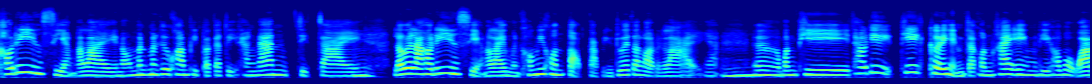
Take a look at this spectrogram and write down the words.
เขาได้ยินเสียงอะไรเนาะมันมันคือความผิดปกติทางด้านจิตใจอืมแล้วเวลาเขาได้ยินเสียงอะไรเหมือนเขามีคนตอบกลับอยู่ด้วยตลอดเวลาอย่างเงี้ยเออบางทีเท่าที่ที่เคยเห็นจากคนไข้เองบางทีเขาบอกว่า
